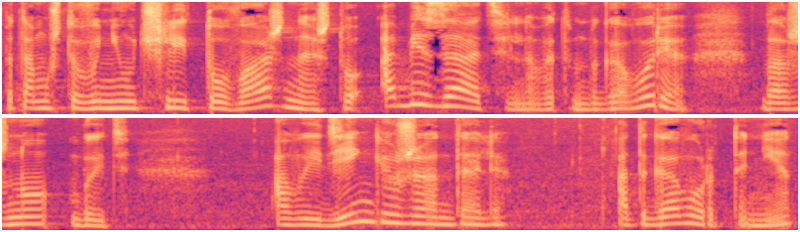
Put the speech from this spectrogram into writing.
потому что вы не учли то важное, что обязательно в этом договоре должно быть. А вы и деньги уже отдали, а договора-то нет.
